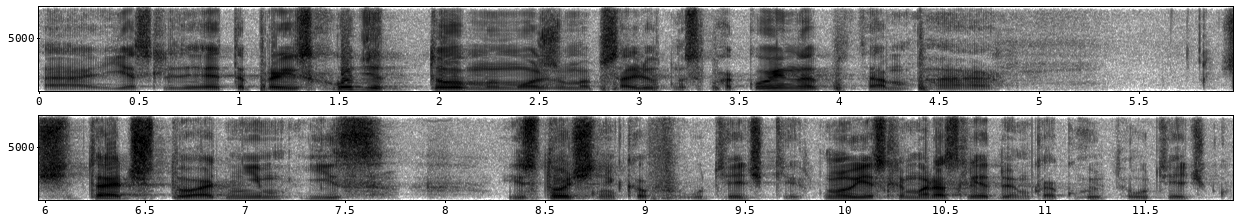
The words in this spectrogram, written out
А если это происходит, то мы можем абсолютно спокойно там, а, считать, что одним из источников утечки, ну, если мы расследуем какую-то утечку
